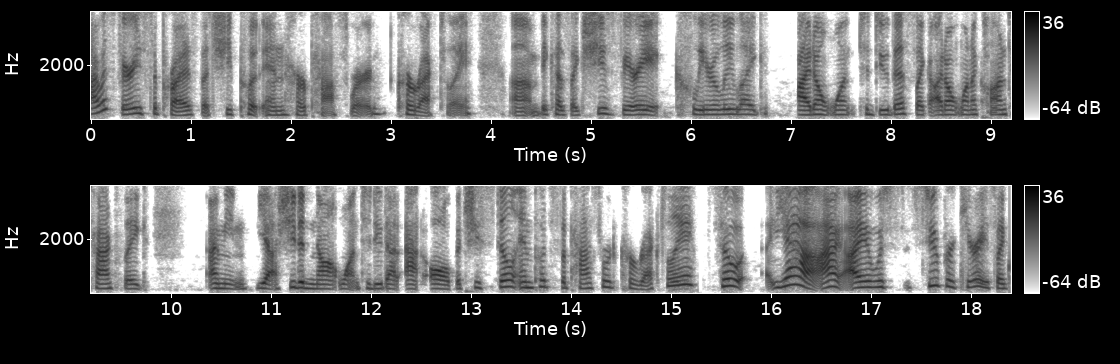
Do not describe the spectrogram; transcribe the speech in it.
I was very surprised that she put in her password correctly, um, because like she's very clearly like, I don't want to do this. Like I don't want to contact like. I mean, yeah, she did not want to do that at all, but she still inputs the password correctly. So, yeah, I I was super curious like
